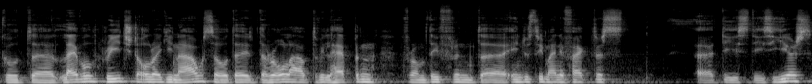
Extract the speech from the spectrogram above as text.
good uh, level reached already now. So the, the rollout will happen from different uh, industry manufacturers uh, these these years.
